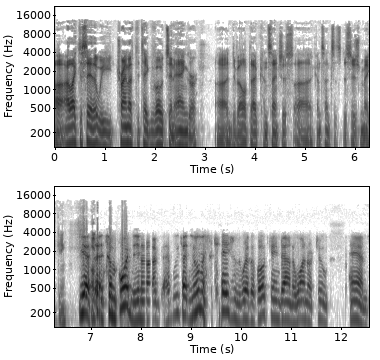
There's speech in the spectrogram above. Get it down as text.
uh, I like to say that we try not to take votes in anger. Uh, develop that consensus uh, consensus decision making. Yes, okay. it's important. You know, I've, we've had numerous occasions where the vote came down to one or two hands,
